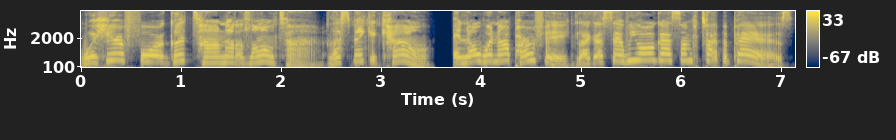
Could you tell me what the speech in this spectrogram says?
we're here for a good time, not a long time. Let's make it count. And no, we're not perfect. Like I said, we all got some type of past.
